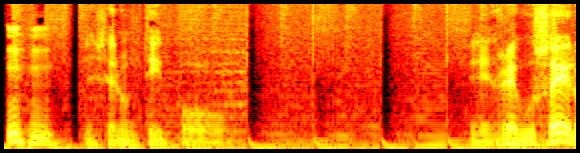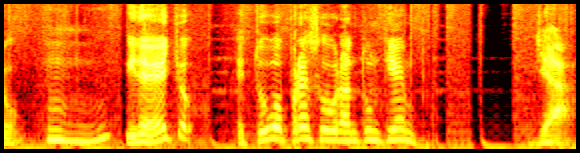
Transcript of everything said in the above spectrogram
de ser un tipo eh, rebusero. Y de hecho, estuvo preso durante un tiempo. Ya.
